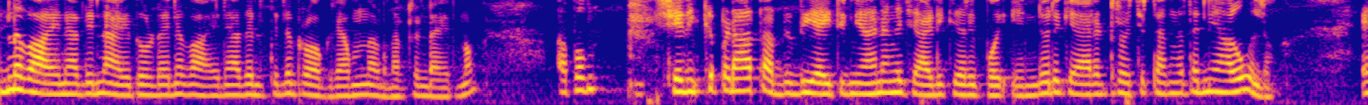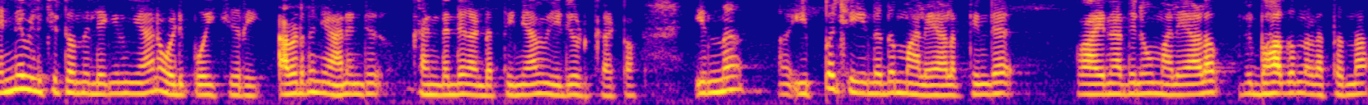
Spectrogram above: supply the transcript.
ഇന്ന് വായനാദിനം ആയതുകൊണ്ട് തന്നെ വായനാദിനത്തിന്റെ പ്രോഗ്രാം നടന്നിട്ടുണ്ടായിരുന്നു. അപ്പം ക്ഷണിക്കപ്പെടാത്ത അതിഥിയായിട്ട് ഞാനങ്ങ് ചാടി കയറിപ്പോയി എന്റെ ഒരു ക്യാരക്ടർ വെച്ചിട്ട് അങ്ങ് തന്നെ ആവുമല്ലോ. എന്നെ വിളിച്ചിട്ടൊന്നുമില്ലെങ്കിലും ഞാൻ ഓടിപ്പോയി കയറി. അവിടുന്ന് ഞാൻ എന്റെ കണ്ടന്റ് കണ്ടെത്തി. ഞാൻ വീഡിയോ എടുക്കാം കേട്ടോ. ഇന്ന് ഇപ്പം ചെയ്യുന്നത് മലയാളത്തിന്റെ വായനാദിനവും മലയാള വിഭാഗം നടത്തുന്ന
